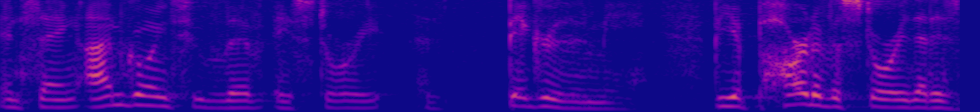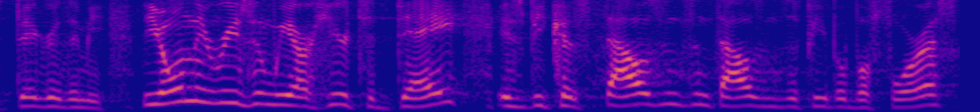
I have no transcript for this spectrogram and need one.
and saying, I'm going to live a story as bigger than me, be a part of a story that is bigger than me. The only reason we are here today is because thousands and thousands of people before us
